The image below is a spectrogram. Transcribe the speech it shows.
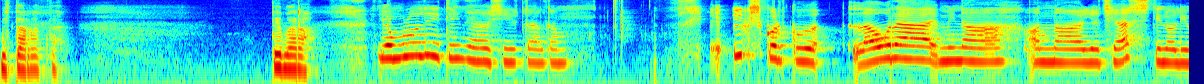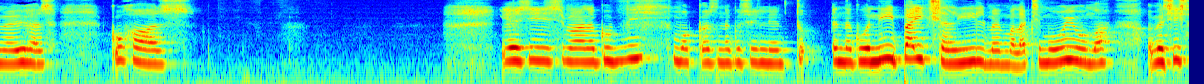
mis te arvate? teeme ära. ja mul oli teine asi ütelda. Ükskord, kui Laura, mina, Anna ja Justin olime ühes kohas. ja siis ma nagu vihm hakkas nagu selline nagu nii päikseline ilm, et me läksime ujuma, aga siis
